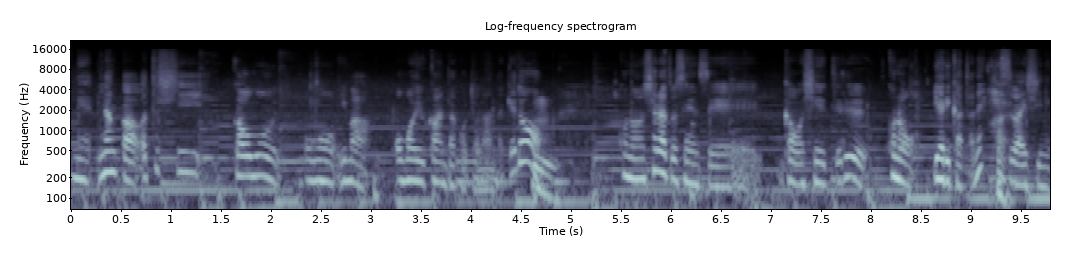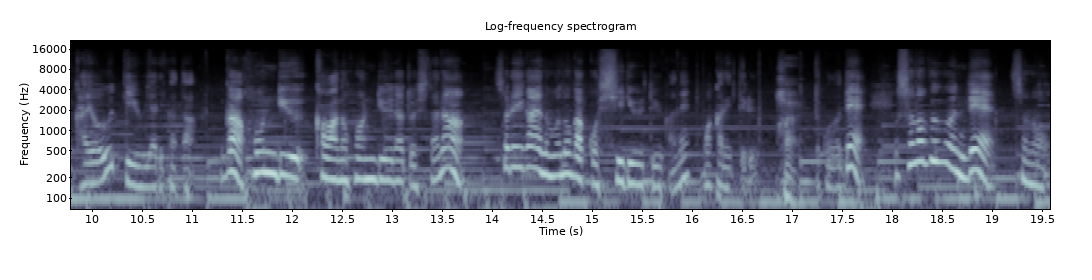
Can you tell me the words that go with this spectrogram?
うん、ね、なんか私が思う思う今思い浮かんだことなんだけど、うん。このシャラト先生が教えてるこのやり方ね、はい。SYC に通うっていうやり方が本流川の本流だとしたらそれ以外のものがこう支流というかね分かれてるはい。ところでその部分でその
